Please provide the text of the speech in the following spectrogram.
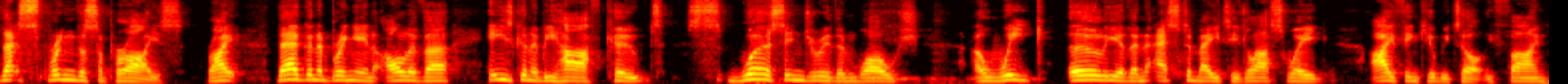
Let's spring the surprise, right? They're going to bring in Oliver. He's going to be half cooped, worse injury than Walsh, a week earlier than estimated last week. I think he'll be totally fine.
